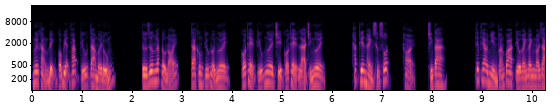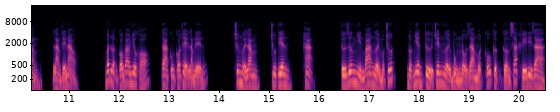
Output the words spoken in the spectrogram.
ngươi khẳng định có biện pháp cứu ta mới đúng từ dương lắc đầu nói, ta không cứu nổi ngươi, có thể cứu ngươi chỉ có thể là chính ngươi. Hắc thiên hành sửng sốt, hỏi, chính ta? Tiếp theo nhìn thoáng qua tiếu ánh ánh nói rằng, làm thế nào? Bất luận có bao nhiêu khó, ta cũng có thể làm đến. Chương mười lăm, chu tiên, hạ. Từ dương nhìn ba người một chút, đột nhiên từ trên người bùng nổ ra một cỗ cực cường sát khí đi ra,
